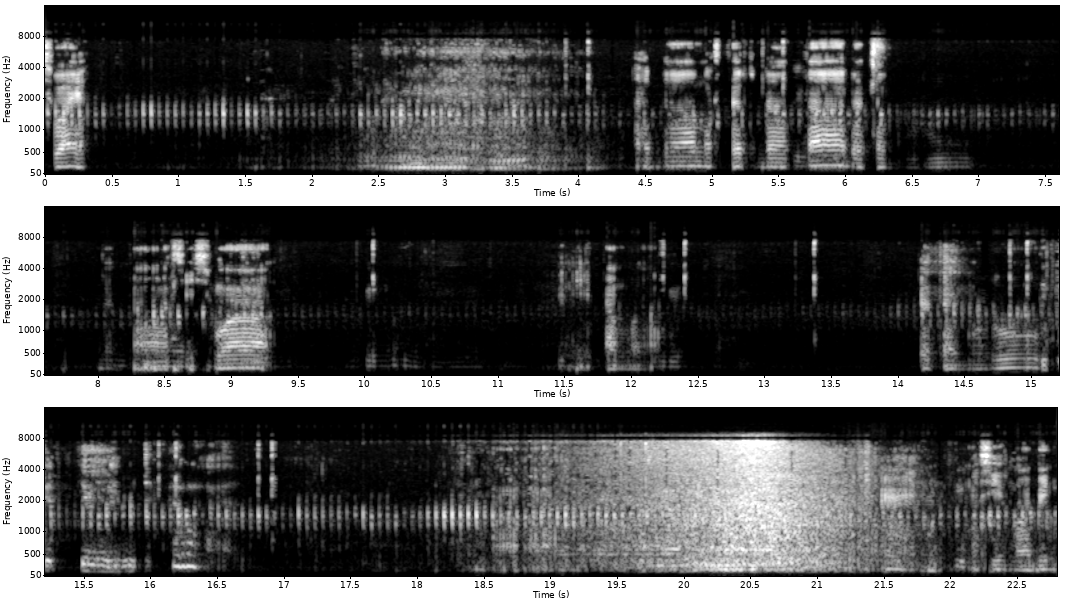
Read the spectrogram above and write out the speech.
pelanggaran siswa ya ada master data data guru data siswa ini tambah. Data guru. Eh masih loading.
